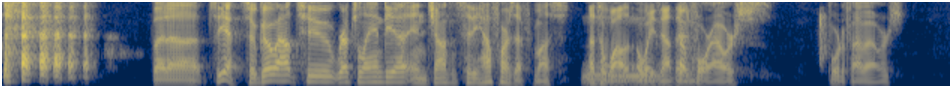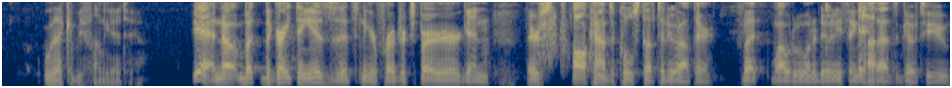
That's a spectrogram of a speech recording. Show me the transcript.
But uh, so yeah, so go out to Reptilandia in Johnson City. How far is that from us? That's a while a ways out there. Mm, About four hours, four to five hours. Ooh, that could be fun to go to. Yeah, no, but the great thing is, is it's near Fredericksburg, and there's all kinds of cool stuff to do out there. But why would we want to do anything besides go to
